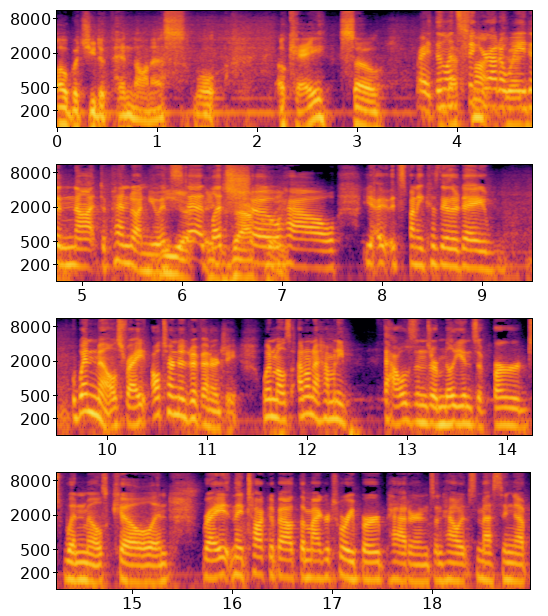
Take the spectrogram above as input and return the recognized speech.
oh but you depend on us well okay so Right. Then let's figure out a good. way to not depend on you. Instead, yeah, let's show how. Yeah, it's funny because the other day, windmills, right? Alternative energy. Windmills. I don't know how many thousands or millions of birds windmills kill and right and they talk about the migratory bird patterns and how it's messing up.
